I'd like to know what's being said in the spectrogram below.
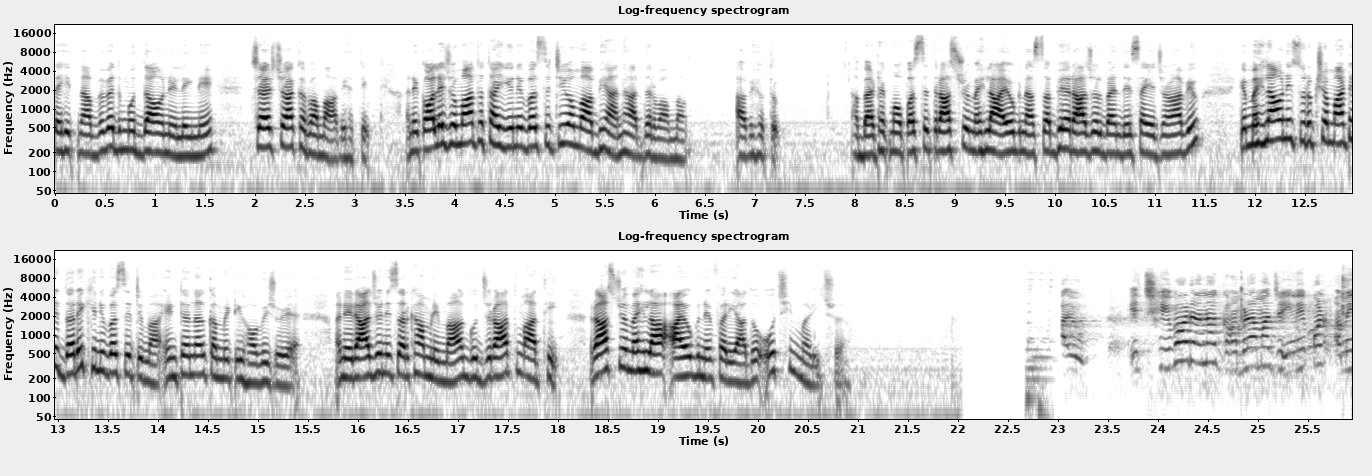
સહિતના વિવિધ મુદ્દાઓને લઈને ચર્ચા કરવામાં આવી હતી અને કોલેજોમાં તથા યુનિવર્સિટીઓમાં અભિયાન હાથ ધરવામાં આવ્યું હતું. આ બેઠકમાં ઉપસ્થિત રાષ્ટ્રીય મહિલા આયોગના સભ્ય રાજલબેન દેસાઈએ જણાવ્યું કે મહિલાઓની સુરક્ષા માટે દરેક યુનિવર્સિટીમાં ઇન્ટરનલ કમિટી હોવી જોઈએ અને રાજ્યોની સરખામણીમાં ગુજરાતમાંથી રાષ્ટ્રીય મહિલા આયોગને ફરિયાદો ઓછી મળી છે. આયોગ એ છેવાડાના ગામડામાં જઈને પણ અમે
